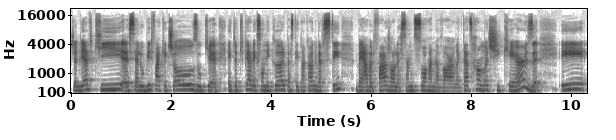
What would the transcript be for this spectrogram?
Geneviève qui, si elle a oublié de faire quelque chose ou qu'elle est occupée avec son école parce qu'elle est encore à l'université, ben elle va le faire genre le samedi soir à 9h. Like, that's how much she cares et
